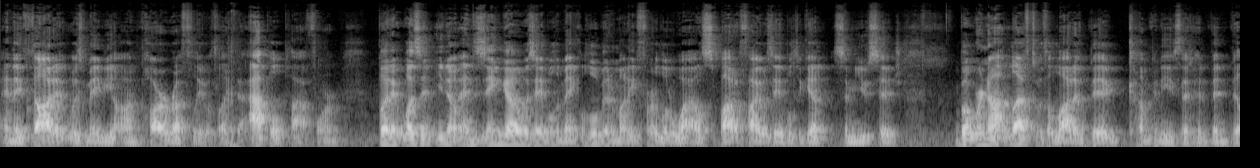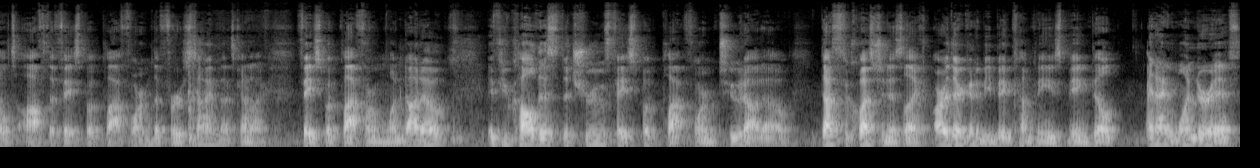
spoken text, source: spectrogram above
And they thought it was maybe on par roughly with like the apple platform. But it wasn't you know and zynga was able to make a little bit of money for a little while. Spotify was able to get some usage. But we're not left with a lot of big companies that had been built off the facebook platform the first time. That's kind of like facebook platform 1.0 if you call this the true facebook platform 2.0 that's the question is like are there going to be big companies being built? And i wonder if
